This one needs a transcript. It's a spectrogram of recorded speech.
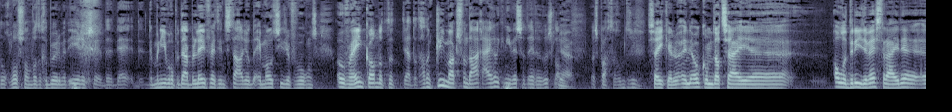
nog los van wat er gebeurde met Eriksen, de, de, de, manier waarop het daar beleefd werd in het stadion, de emotie die er vervolgens overheen kwam, dat, dat, ja, dat had een climax vandaag eigenlijk in die wedstrijd tegen Rusland. Ja. Dat is prachtig om te zien. Zeker. En ook omdat zij uh, alle drie de wedstrijden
